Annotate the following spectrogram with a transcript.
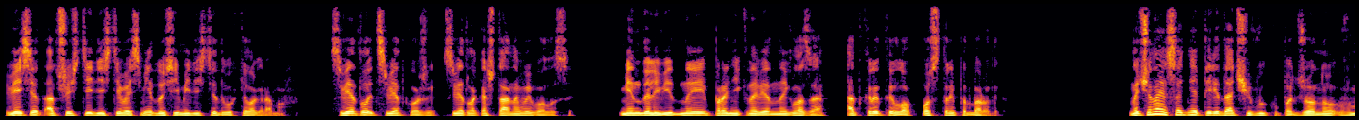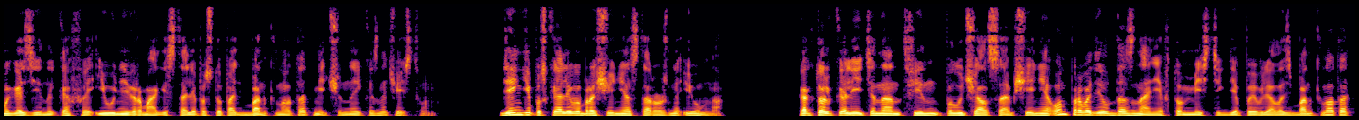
Весит от 68 до 72 килограммов. Светлый цвет кожи, светло-каштановые волосы, миндалевидные проникновенные глаза, открытый лоб, острый подбородок. Начиная со дня передачи выкупа Джону в магазины, кафе и универмаги стали поступать банкноты, отмеченные казначейством. Деньги пускали в обращение осторожно и умно. Как только лейтенант Финн получал сообщение, он проводил дознание в том месте, где появлялась банкнота,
